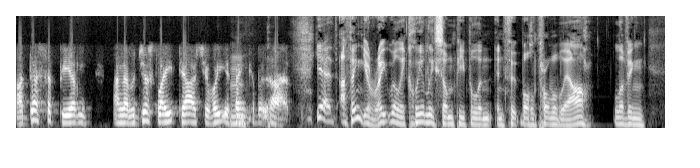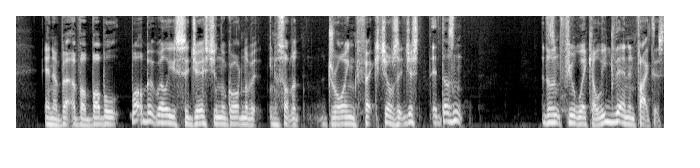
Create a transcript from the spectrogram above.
are disappearing. And I would just like to ask you what you mm. think about that. Yeah, I think you're right, Willie. Clearly, some people in, in football probably are living in a bit of a bubble. What about Willie's suggestion, though, Gordon, about you know sort of drawing fixtures? It just it doesn't it doesn't feel like a league. Then, in fact, it's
